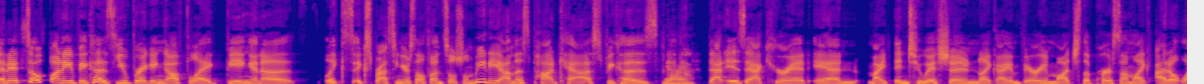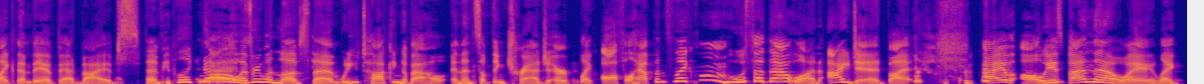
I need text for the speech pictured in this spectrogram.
And it's so funny because you bringing up like being in a like expressing yourself on social media on this podcast because yeah. that is accurate and my intuition like I am very much the person I'm like I don't like them they have bad vibes and people are like no yes. everyone loves them what are you talking about and then something tragic or like awful happens like hmm who said that one I did but I have always been that way like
